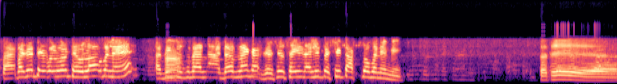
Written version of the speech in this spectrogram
साहेबाच्या टेबलवर ठेवला म्हणे. हा. अधिसूचना ऑर्डर नाही का? जशी सही झाली तशी टाकतो म्हणे मी. तर ते अं,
